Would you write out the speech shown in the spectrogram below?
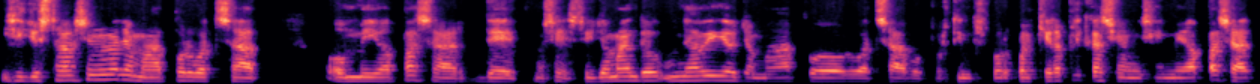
Y si yo estaba haciendo una llamada por WhatsApp o me iba a pasar de, no sé, estoy llamando una videollamada por WhatsApp o por Teams, por cualquier aplicación, y si me iba a pasar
